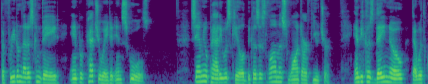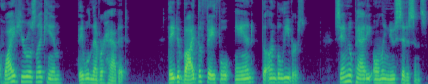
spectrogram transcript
the freedom that is conveyed and perpetuated in schools. Samuel Paty was killed because Islamists want our future, and because they know that with quiet heroes like him, they will never have it. They divide the faithful and the unbelievers. Samuel Paty only knew citizens,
